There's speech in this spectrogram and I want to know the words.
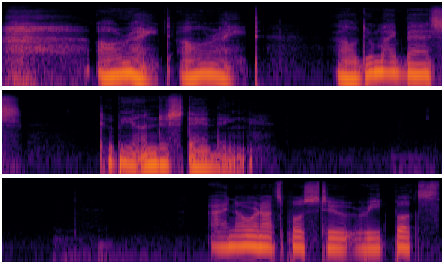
All right, all right. I'll do my best to be understanding. I know we're not supposed to read books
